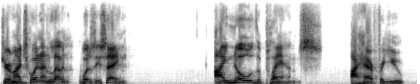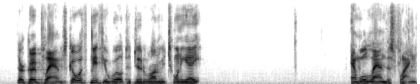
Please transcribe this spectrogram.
Jeremiah 29 11, what is he saying? I know the plans I have for you. They're good plans. Go with me, if you will, to Deuteronomy 28, and we'll land this plane.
